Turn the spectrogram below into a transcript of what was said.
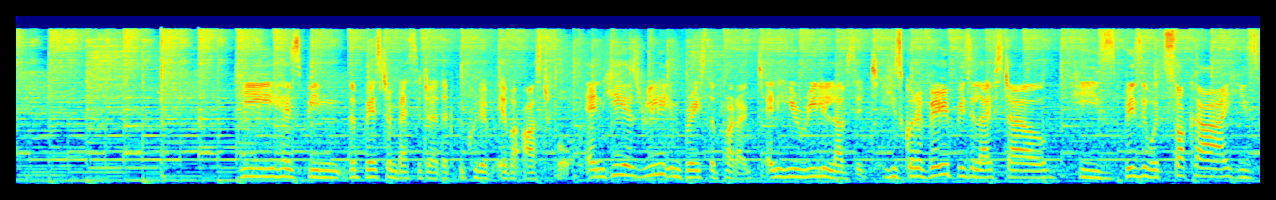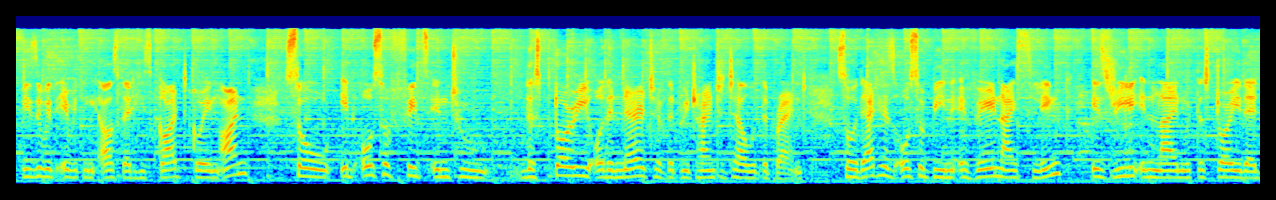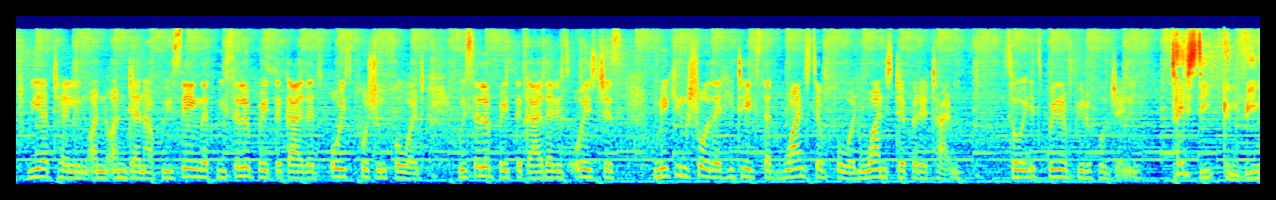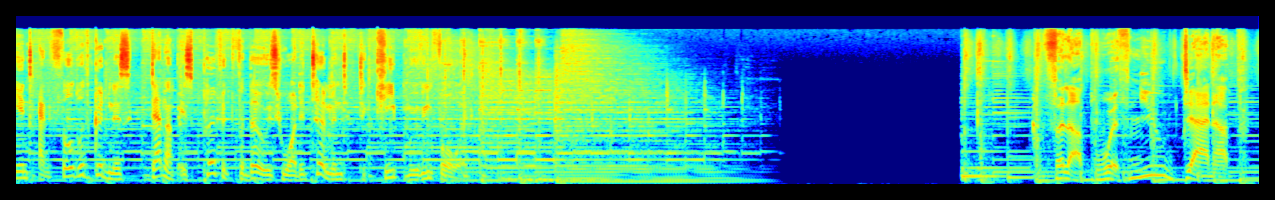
He has been the best ambassador that we could have ever asked for. And he has really embraced the product and he really loves it. He's got a very busy lifestyle. He's busy with soccer. He's busy with everything else that he's got going on. So it also fits into the story or the narrative that we're trying to tell with the brand. So that has also been a very nice link, is really in line with the story that we are telling on, on Danup. We're saying that we celebrate the guy that's always pushing forward. We celebrate the guy that is always just making sure that he takes that one step forward, one step at a time. So it's been a beautiful journey. Tasty, convenient, and filled with goodness, Danup is perfect for those who are determined to keep moving forward. Fill up with new Danup.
